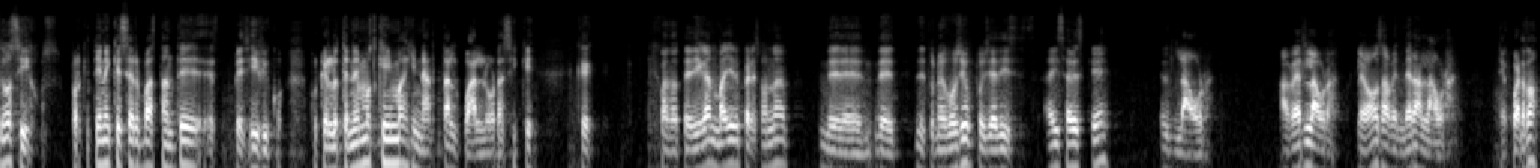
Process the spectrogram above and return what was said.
dos hijos, porque tiene que ser bastante específico, porque lo tenemos que imaginar tal cual. Ahora sí que, que cuando te digan vaya persona de, de, tu negocio, pues ya dices, ahí sabes qué, es Laura. A ver, Laura, le vamos a vender a Laura, ¿de acuerdo?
